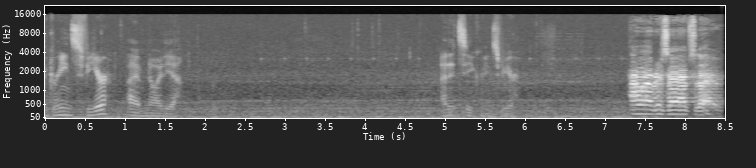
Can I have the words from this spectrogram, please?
The green sphere? I have no idea. I didn't see a green sphere. Power reserves low.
